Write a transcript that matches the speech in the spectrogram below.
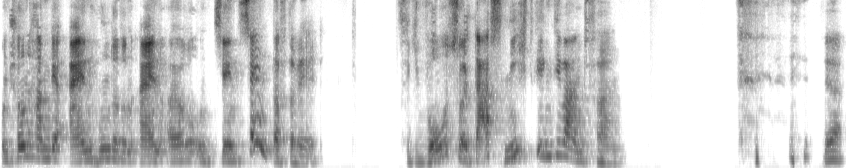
Und schon haben wir 101 Euro und 10 Cent auf der Welt. Sag ich, wo soll das nicht gegen die Wand fahren? ja.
